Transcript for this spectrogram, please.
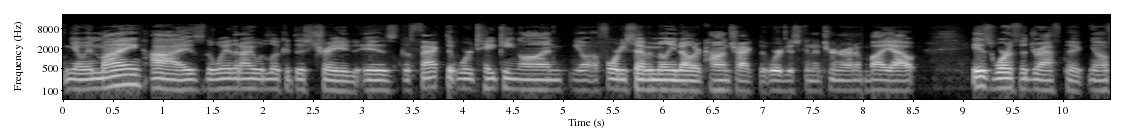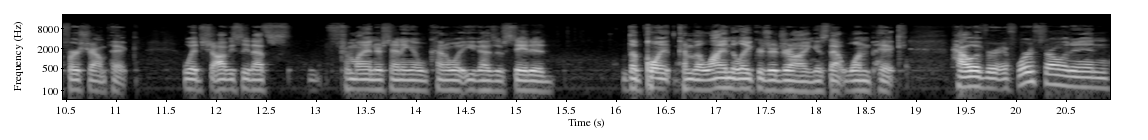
you know in my eyes the way that I would look at this trade is the fact that we're taking on you know a 47 million dollar contract that we're just going to turn around and buy out is worth a draft pick, you know, a first round pick, which obviously that's from my understanding of kind of what you guys have stated. The point, kind of the line the Lakers are drawing is that one pick. However, if we're throwing in,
